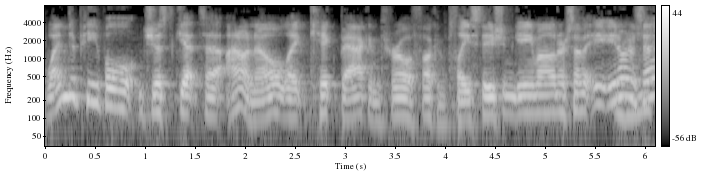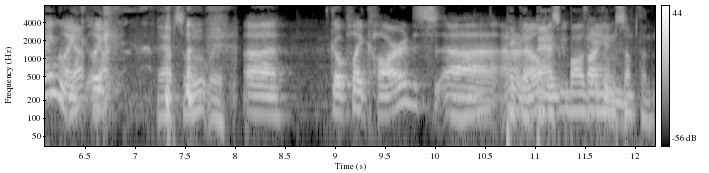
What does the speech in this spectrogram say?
when do people just get to I don't know, like kick back and throw a fucking PlayStation game on or something? You know what I'm saying? Like, Mm-hmm. Yep, like yep. Absolutely. uh, go play cards. Uh, I don't know, maybe basketball fucking- game, something.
